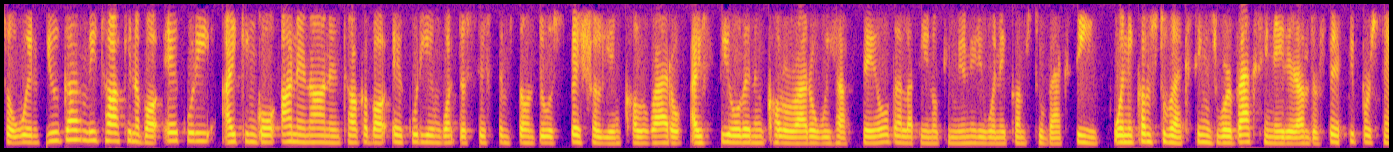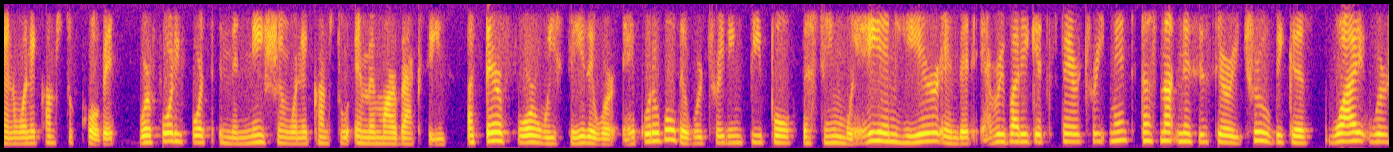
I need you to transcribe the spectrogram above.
So when you got me talking about equity, I can go on and on and talk about equity and what the systems don't do, especially in Colorado. I feel that in Colorado we have failed the Latino community when it it comes to vaccines. When it comes to vaccines, we're vaccinated under 50%. When it comes to COVID, we're 44th in the nation when it comes to MMR vaccines. But therefore, we say that we're equitable, that we're treating people the same way in here, and that everybody gets fair treatment. That's not necessarily true because why we're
